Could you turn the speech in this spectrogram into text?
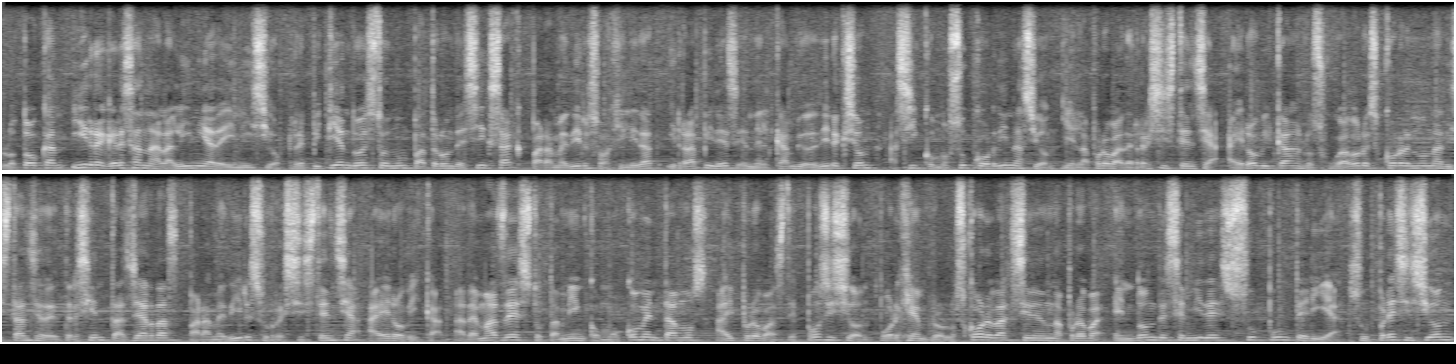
lo tocan y regresan a la línea de inicio, repitiendo esto en un patrón de zigzag para medir su agilidad y rapidez en el cambio de dirección, así como su coordinación. Y en la prueba de resistencia aeróbica, los jugadores corren una distancia de 300 yardas para medir su resistencia aeróbica. Además de esto, también como comentamos, hay pruebas de posición. Por ejemplo, los corebacks tienen una prueba en donde se mide su puntería, su precisión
